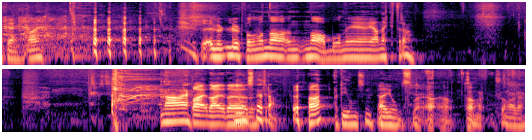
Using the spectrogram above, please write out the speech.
ok. Nei. Lurte på om det var na naboen i Jeg nekter, ja. Nei. Nei, nei, det Johnsen heter han. Hæ? Ikke Johnsen. Ja, Johnsen. Ja, ja, ja. Sånn var, sånn var det.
